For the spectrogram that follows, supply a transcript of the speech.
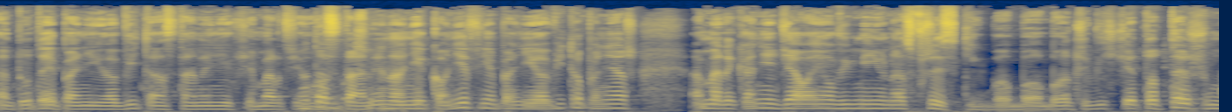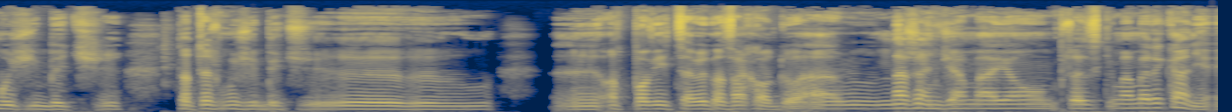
A tutaj pani Jowita, Stany niech się martwią No to- o Stany. No niekoniecznie pani Jowito, ponieważ Amerykanie działają w imieniu nas wszystkich, bo, bo, bo oczywiście to też musi być, to też musi być yy, y, odpowiedź całego Zachodu, a narzędzia mają przede wszystkim Amerykanie.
